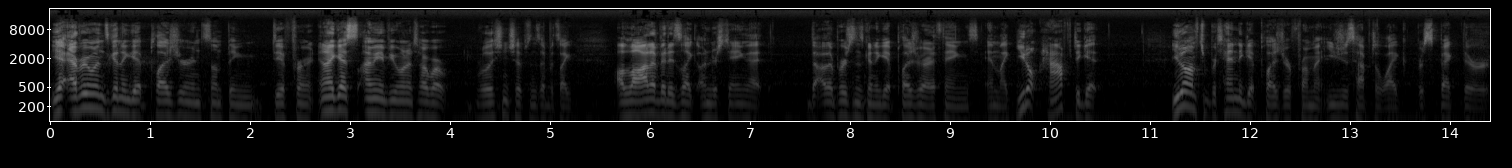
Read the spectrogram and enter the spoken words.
yeah, everyone's gonna get pleasure in something different. And I guess I mean, if you want to talk about relationships and stuff, it's like a lot of it is like understanding that the other person's gonna get pleasure out of things, and like you don't have to get, you don't have to pretend to get pleasure from it. You just have to like respect their,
